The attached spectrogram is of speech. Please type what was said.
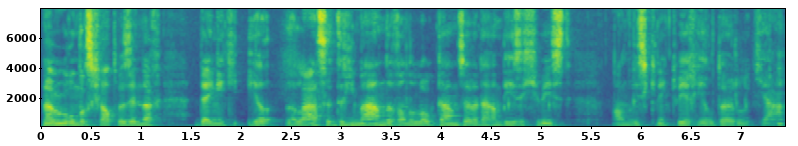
hebben we onderschat. We zijn daar, denk ik, heel, de laatste drie maanden van de lockdown zijn we daaraan bezig geweest. Annelies knikt weer heel duidelijk ja.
